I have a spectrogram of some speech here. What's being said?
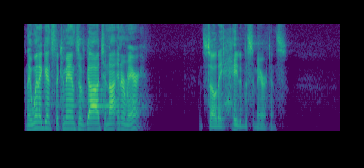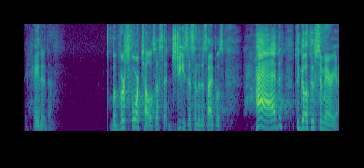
And they went against the commands of God to not intermarry. And so they hated the Samaritans. They hated them. But verse 4 tells us that Jesus and the disciples had to go through Samaria.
